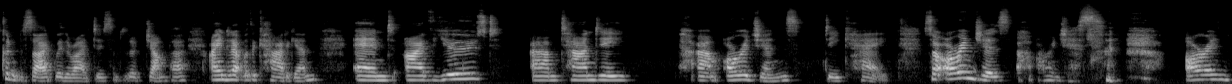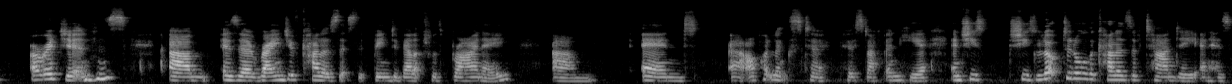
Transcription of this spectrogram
couldn't decide whether I'd do some sort of jumper. I ended up with a cardigan, and I've used um, Tarndie um, Origins DK. So oranges, oranges, orange origins um, is a range of colours that's been developed with Bryony, um, and uh, I'll put links to her stuff in here. And she's she's looked at all the colours of Tarndie and has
